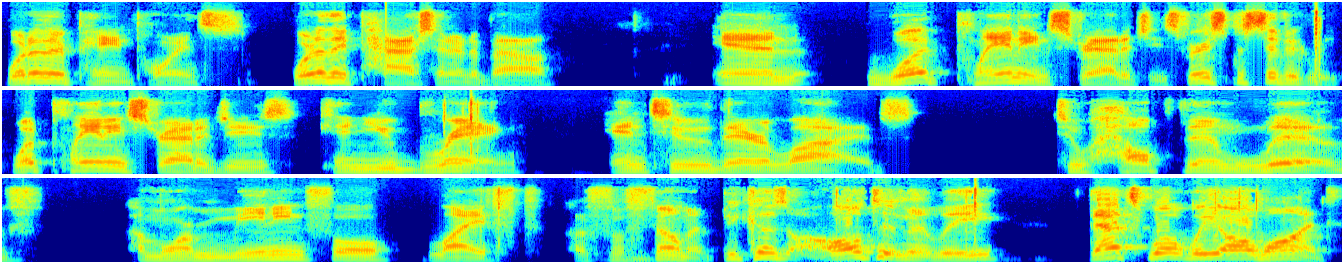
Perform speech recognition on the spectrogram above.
What are their pain points? What are they passionate about? And what planning strategies, very specifically, what planning strategies can you bring into their lives to help them live a more meaningful life of fulfillment? Because ultimately, that's what we all want.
